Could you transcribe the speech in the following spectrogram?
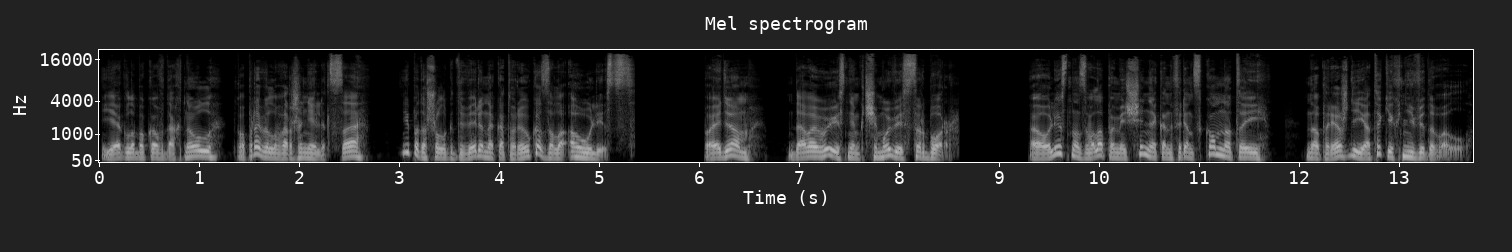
Я глубоко вдохнул, поправил выражение лица и подошёл к двери, на которой указала Аулис. Пойдем, давай выясним, к чему весь сырбор». Аулис назвала помещение конференц-комнатой, но прежде я таких не видывал.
